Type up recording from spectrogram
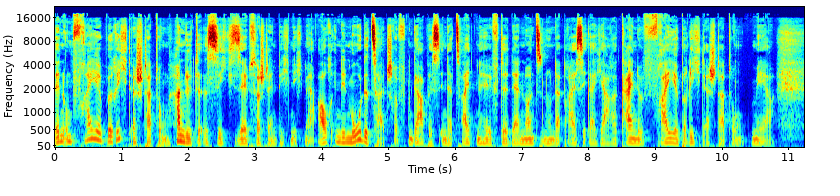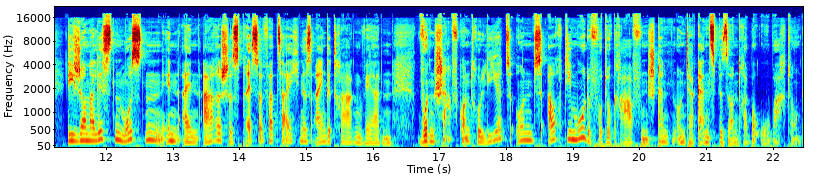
Denn um freie Berichterstattung handelte es sich selbstverständlich nicht mehr. Auch in den Modezeitschriften gab es in der zweiten Hälfte der 1930er Jahre keine freie Berichterstattung mehr. Die Journalisten mussten in ein arisches Presseverzeichnis eingetragen werden, wurden scharf kontrolliert und auch die Modefotografen standen unter ganz besonderer Beobachtung.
